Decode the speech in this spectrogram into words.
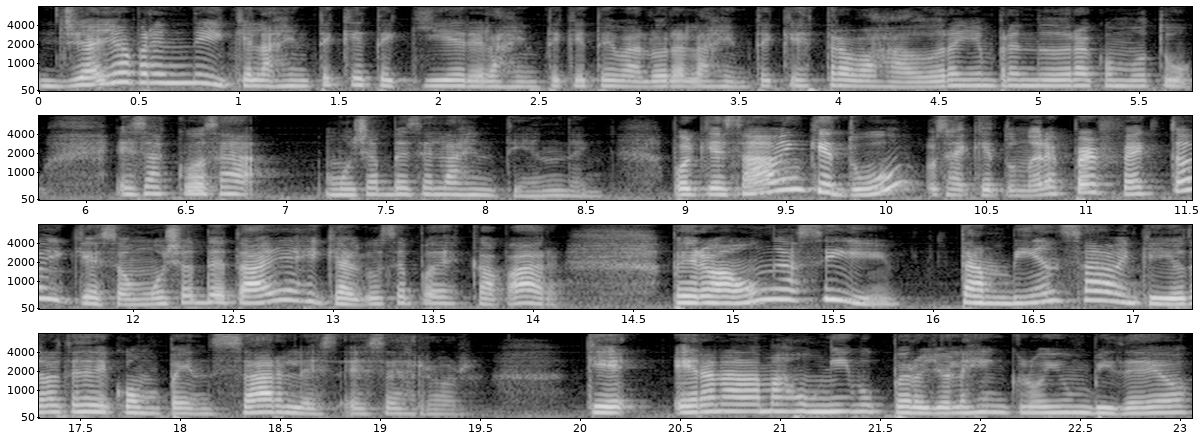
ya yo aprendí que la gente que te quiere, la gente que te valora, la gente que es trabajadora y emprendedora como tú, esas cosas muchas veces las entienden. Porque saben que tú, o sea, que tú no eres perfecto y que son muchos detalles y que algo se puede escapar. Pero aún así, también saben que yo traté de compensarles ese error. Que era nada más un ebook, pero yo les incluí un video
